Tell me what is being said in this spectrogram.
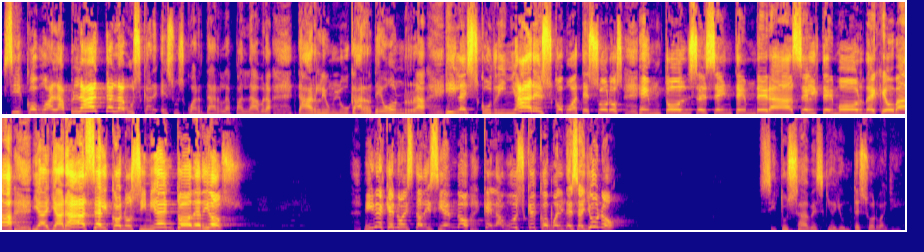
Si como a la plata la buscar, eso es guardar la palabra, darle un lugar de honra y la escudriñares como a tesoros, entonces entenderás el temor de Jehová y hallarás el conocimiento de Dios. Mire que no está diciendo que la busque como el desayuno. Si tú sabes que hay un tesoro allí,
